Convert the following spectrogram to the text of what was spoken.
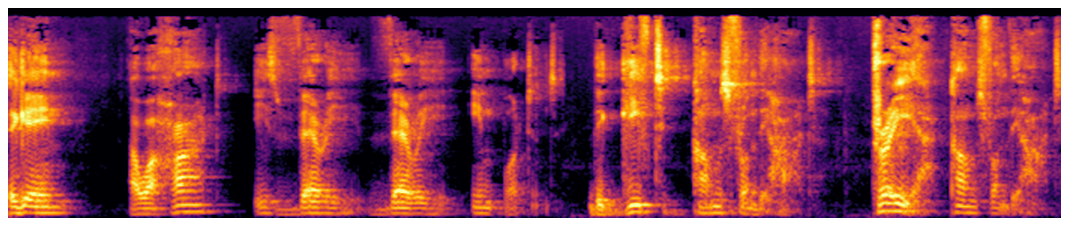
Again, our heart is very, very important. The gift comes from the heart. Prayer comes from the heart.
